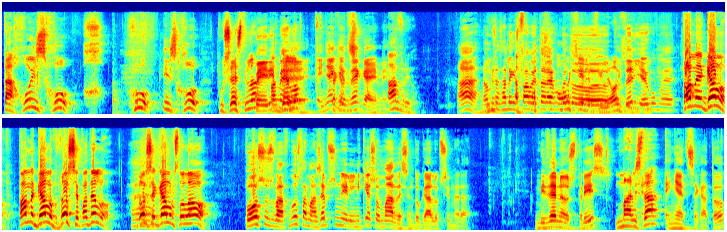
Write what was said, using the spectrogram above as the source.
Τα who is who. Who is who που σε έστειλα, Περίμενε, Παντέλο, 9 θα και κρατήσω- 10 είναι. Αύριο. Α, νόμιζα θα λέγεις πάμε τώρα, έχουμε όχι, το, ρε φίλε, το όχι, ρε τέτοιο, φίλε. έχουμε... Πάμε γκάλοπ, πάμε γκάλοπ, δώσε Παντέλο. Δώσε γκάλοπ στο λαό. Πόσους βαθμούς θα μαζέψουν οι ελληνικές ομάδες είναι το γκάλωπ σήμερα; 0 έως 3, Μάλιστα. 9%.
